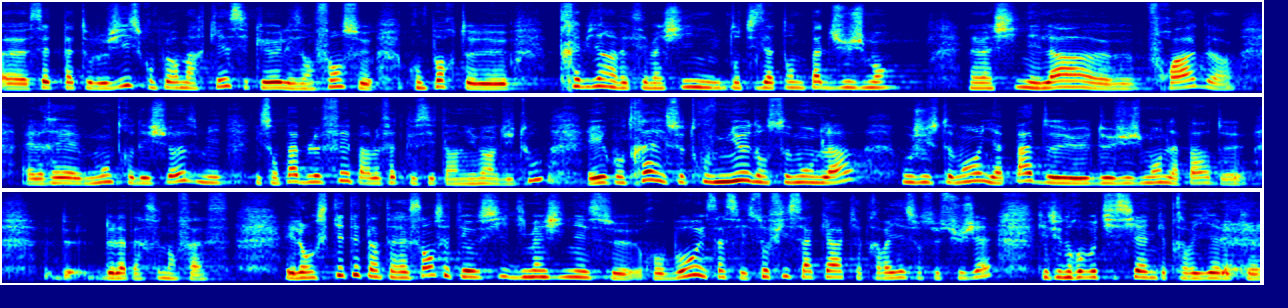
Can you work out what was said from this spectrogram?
euh, cette pathologie, ce qu'on peut remarquer, c'est que les enfants se comportent euh, très bien avec ces machines dont ils attendent pas de jugement la machine est là, euh, froide, elle montre des choses, mais ils ne sont pas bluffés par le fait que c'est un humain du tout. Et au contraire, ils se trouvent mieux dans ce monde-là, où justement, il n'y a pas de, jugement de la part de, la personne en face. Et donc, ce qui était intéressant, c'était aussi d'imaginer ce robot, et ça, c'est Sophie Saka qui a travaillé sur ce sujet, qui est une roboticienne qui a travaillé avec euh,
